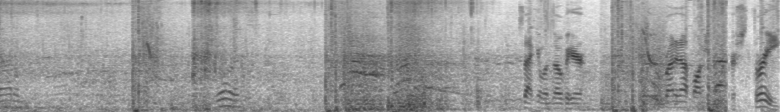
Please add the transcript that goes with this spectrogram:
Got him. Second one's over here. Running up on you. There's three.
